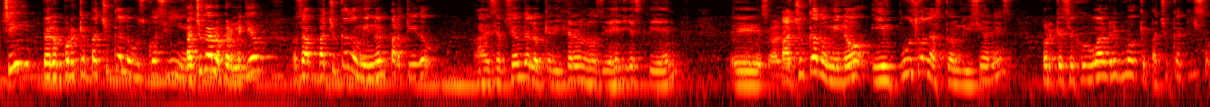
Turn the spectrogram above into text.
Sí, pero porque Pachuca lo buscó así. ¿eh? Pachuca lo permitió. O sea, Pachuca dominó el partido, a excepción de lo que dijeron los de ESPN. Eh, salió. Pachuca dominó, impuso las condiciones, porque se jugó al ritmo que Pachuca quiso.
